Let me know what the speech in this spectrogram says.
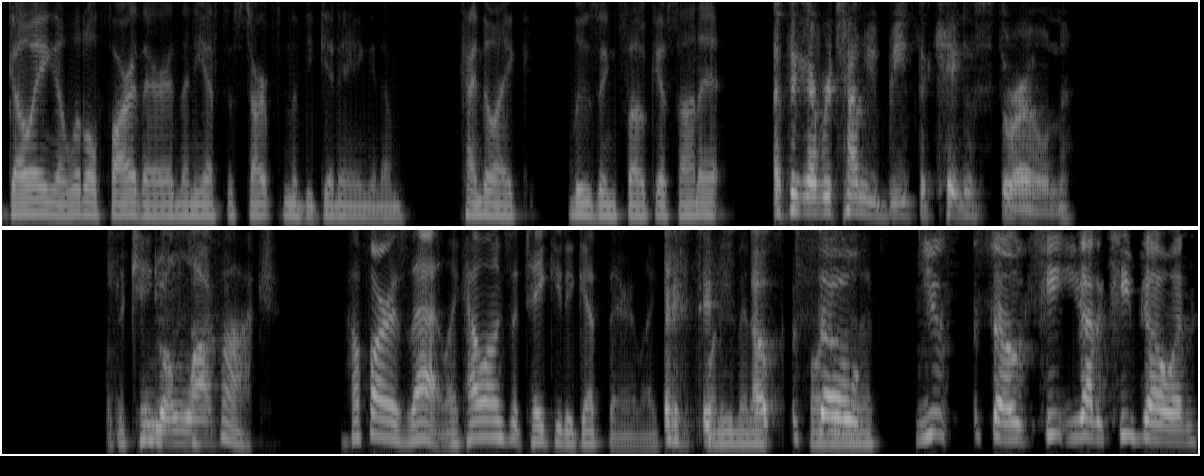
going a little farther and then you have to start from the beginning and I'm kind of like losing focus on it. I think every time you beat the King's Throne, The King's oh, unlock- fuck. How far is that? Like how long does it take you to get there? Like 20 it's- oh, minutes, 40 so minutes? you so keep, you got to keep going,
